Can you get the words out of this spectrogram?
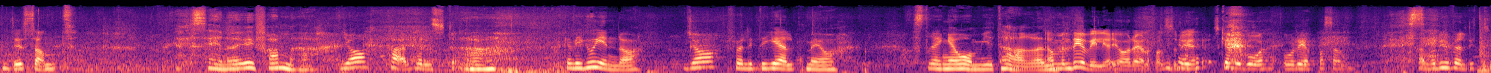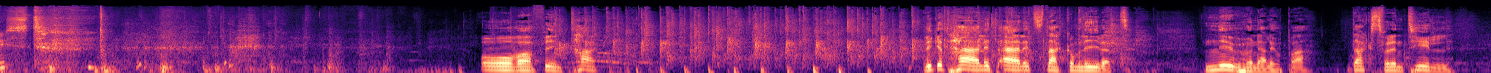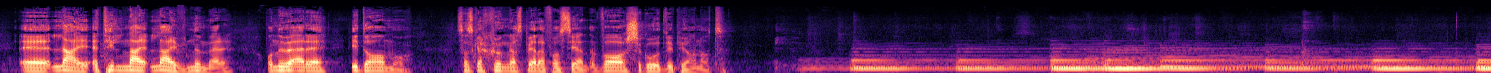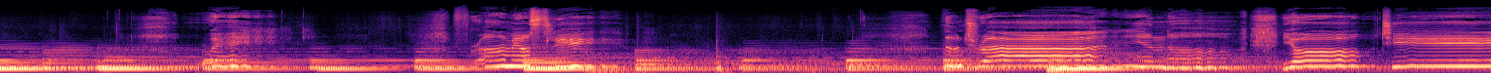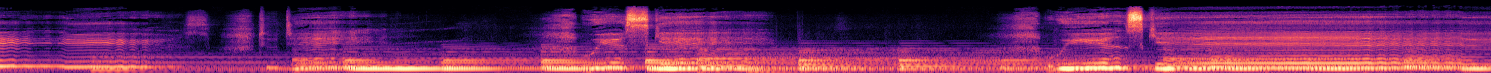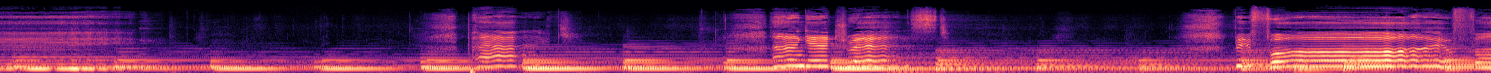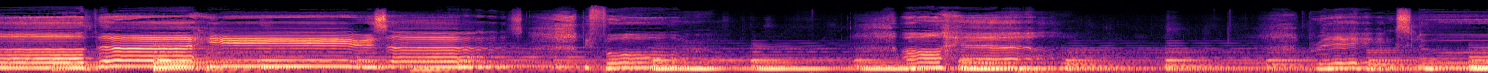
det är sant. Se, nu är vi framme här. Ja, här helst. Ja. Ska vi gå in då? Ja. Få lite hjälp med att stränga om gitarren. Ja, men det vill jag göra i alla fall. Så det ska vi gå och repa sen. Här var det ju väldigt tyst. Åh, vad fint. Tack. Vilket härligt, ärligt snack om livet. Nu hörni allihopa, dags för en till, eh, live, ett till live-nummer. Och nu är det Idamo som ska sjunga och spela för oss igen. Varsågod vid pianot. lose.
